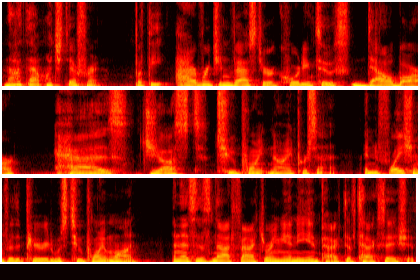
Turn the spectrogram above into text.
Not that much different. But the average investor, according to Dalbar, has just 2.9%. And inflation for the period was 2.1. And this is not factoring any impact of taxation.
